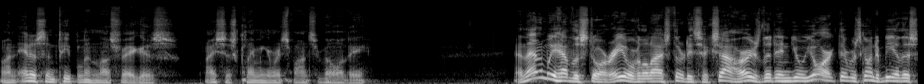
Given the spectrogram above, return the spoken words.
on innocent people in Las Vegas. ISIS claiming responsibility. And then we have the story over the last 36 hours that in New York there was going to be this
